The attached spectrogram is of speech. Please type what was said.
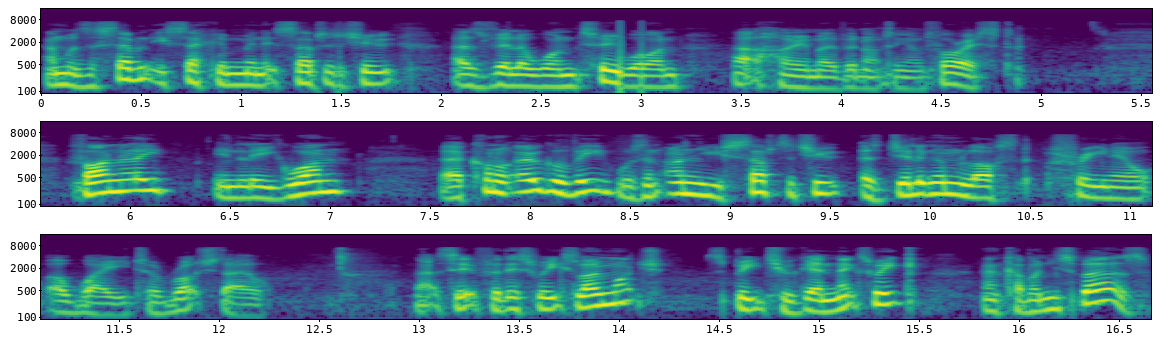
and was a 72nd minute substitute as Villa won 2 1 at home over Nottingham Forest. Finally, in League One, uh, Conor Ogilvie was an unused substitute as Gillingham lost 3 0 away to Rochdale. That's it for this week's Loan Watch. Speak to you again next week, and come on, you Spurs.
